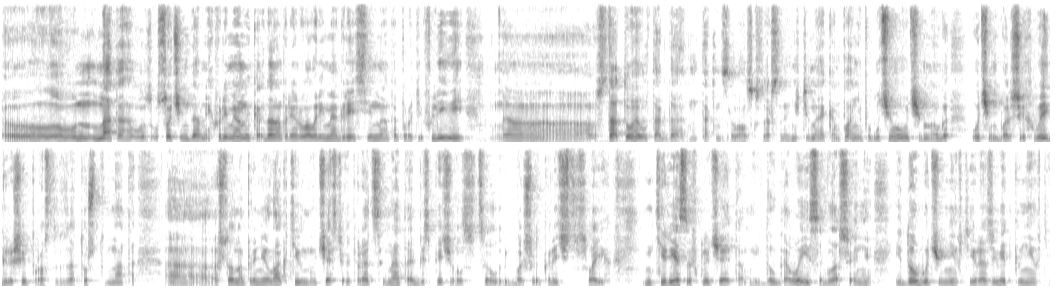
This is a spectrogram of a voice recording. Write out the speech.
НАТО с очень давних времен, и когда, например, во время агрессии НАТО против Ливии, э, Статойл, тогда так называлась государственная нефтяная компания, получила очень много, очень больших выигрышей просто за то, что НАТО, э, что она приняла активное участие в операции НАТО, обеспечивала целое большое количество своих интересов, включая там и долговые соглашения, и добычу нефти, и разведку нефти.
